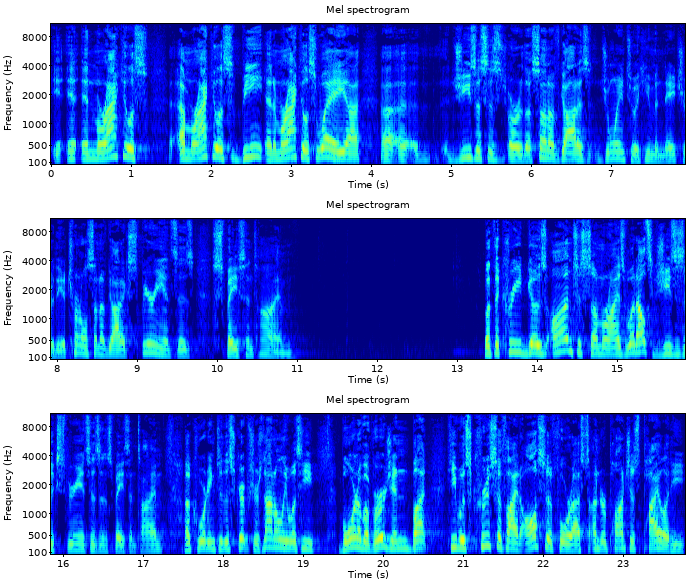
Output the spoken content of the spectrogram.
in, in miraculous, a miraculous in a miraculous way, uh, uh, Jesus is, or the Son of God is joined to a human nature. The eternal Son of God experiences space and time. But the creed goes on to summarize what else Jesus experiences in space and time according to the scriptures. Not only was he born of a virgin, but he was crucified also for us under Pontius Pilate. He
